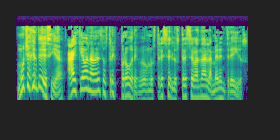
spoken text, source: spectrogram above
mucha gente decía, ay, ¿qué van a ver estos tres progres? Los tres, los tres se van a lamer entre ellos.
